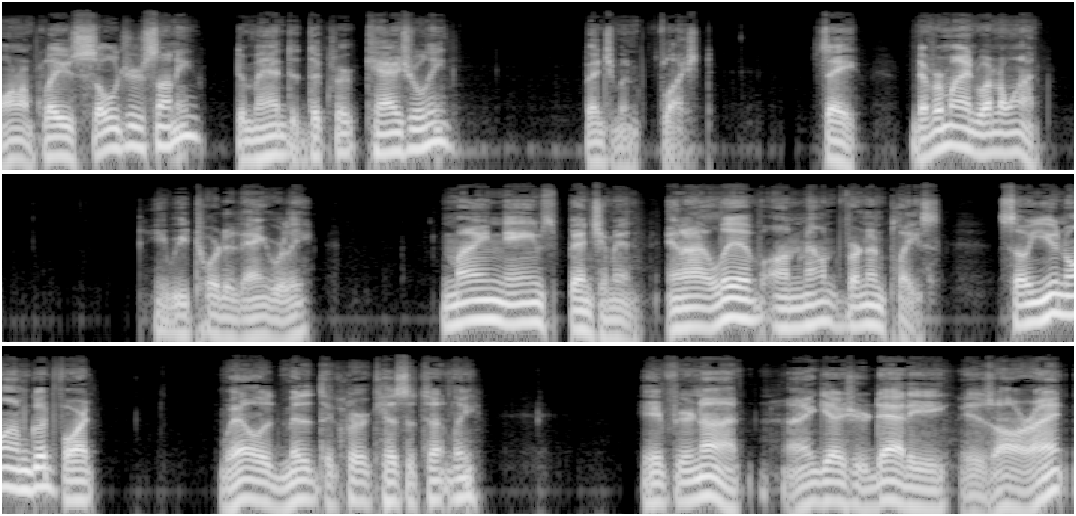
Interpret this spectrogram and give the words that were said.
"Want to play soldier, sonny?" demanded the clerk casually. Benjamin flushed. "Say, never mind what I want," he retorted angrily. "My name's Benjamin, and I live on Mount Vernon Place, so you know I'm good for it." "Well," admitted the clerk hesitantly, "if you're not, I guess your daddy is all right."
